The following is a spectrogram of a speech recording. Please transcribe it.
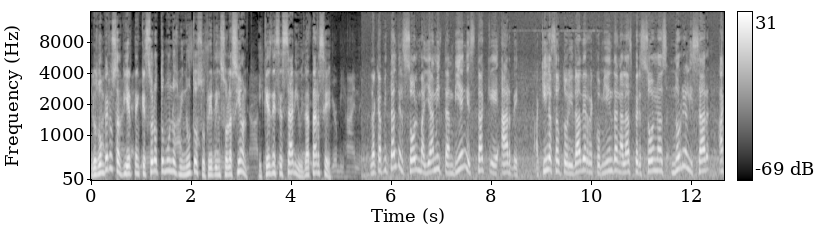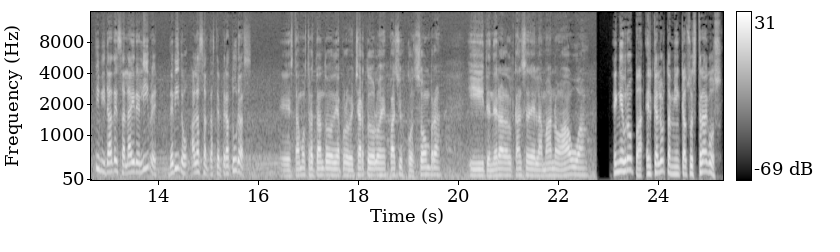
Los bomberos advierten que solo toma unos minutos sufrir de insolación y que es necesario hidratarse. La capital del sol, Miami, también está que arde. Aquí las autoridades recomiendan a las personas no realizar actividades al aire libre debido a las altas temperaturas. Estamos tratando de aprovechar todos los espacios con sombra y tener al alcance de la mano agua. En Europa, el calor también causó estragos.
